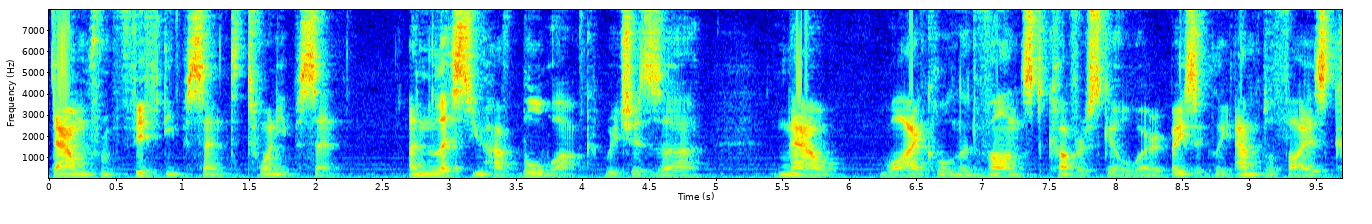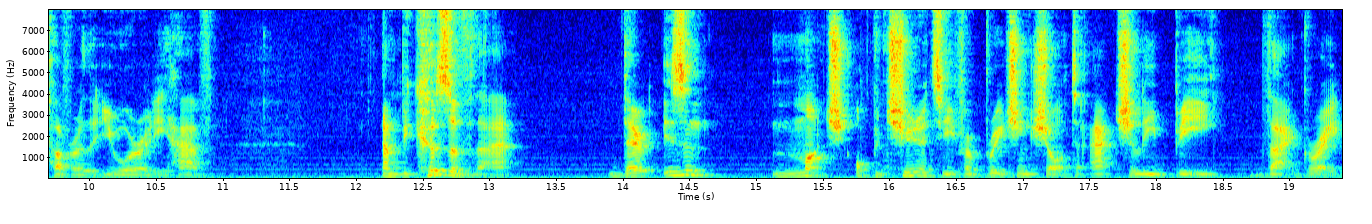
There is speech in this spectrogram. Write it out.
down from 50% to 20%, unless you have Bulwark, which is uh, now what I call an advanced cover skill, where it basically amplifies cover that you already have. And because of that, there isn't much opportunity for breaching shot to actually be that great.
